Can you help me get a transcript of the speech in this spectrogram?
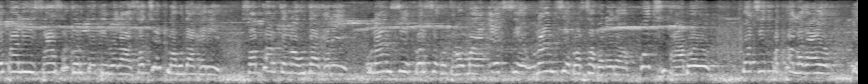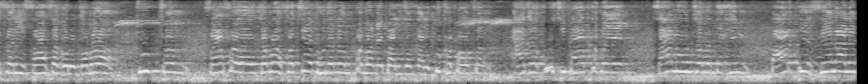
नेपाली शासकहरू त्यति बेला सचेत नहुँदाखेरि सतर्क नहुँदाखेरि उनासी वर्षको ठाउँमा एक सय उनासी वर्ष भनेर पछि थाहा भयो पछि पत्ता लगायो। यसरी शासकहरू जब चुक्छन् शासक जब सचेत हुँदैनन् तब नेपाली जनताले दुःख पाउँछन्। आज खुसी बात तपाईँ जानुहुन्छ भनेदेखि भारतीय सेनाले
